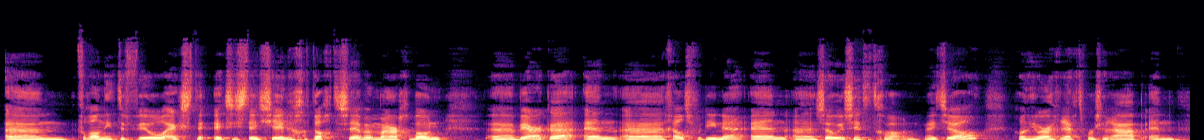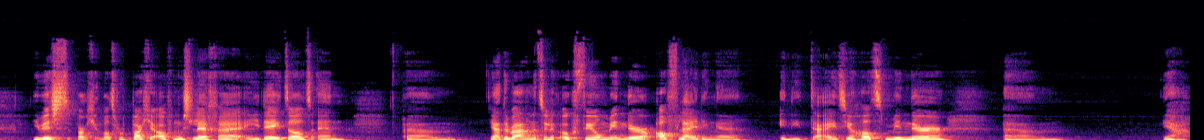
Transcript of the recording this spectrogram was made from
Ehm, vooral niet te veel existentiële gedachten hebben, maar gewoon uh, werken en uh, geld verdienen. En zo zit het gewoon, weet je wel? Gewoon heel erg recht voor zijn raap. En je wist wat, wat voor pad je af moest leggen en je deed dat. En um, ja, er waren natuurlijk ook veel minder afleidingen in die tijd. Je had minder um, ja,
